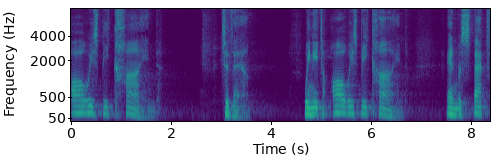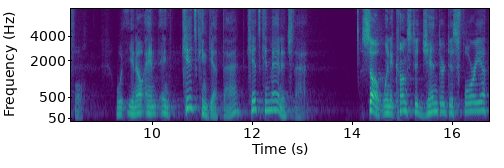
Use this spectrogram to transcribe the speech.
always be kind to them. We need to always be kind and respectful. You know, and, and kids can get that, kids can manage that. So, when it comes to gender dysphoria,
